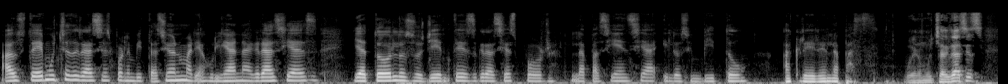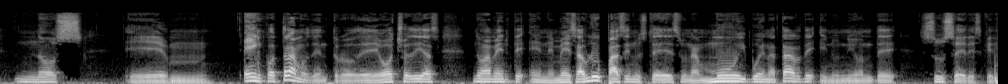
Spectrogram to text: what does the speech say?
A usted muchas gracias por la invitación, María Juliana, gracias y a todos los oyentes, gracias por la paciencia y los invito a creer en la paz. Bueno, muchas gracias. Nos eh, encontramos dentro de ocho días nuevamente en Mesa Blue. Pasen ustedes una muy buena tarde en unión de sus seres queridos.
